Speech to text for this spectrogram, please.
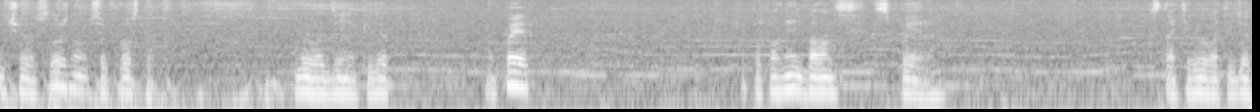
ничего сложного все просто. Вывод денег идет на Payer и пополнять баланс с Payer кстати вывод идет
